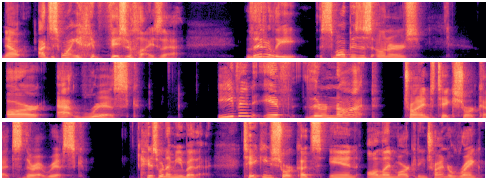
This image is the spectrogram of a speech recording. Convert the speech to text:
Now, I just want you to visualize that. Literally small business owners are at risk even if they're not trying to take shortcuts they're at risk. Here's what i mean by that. Taking shortcuts in online marketing trying to rank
